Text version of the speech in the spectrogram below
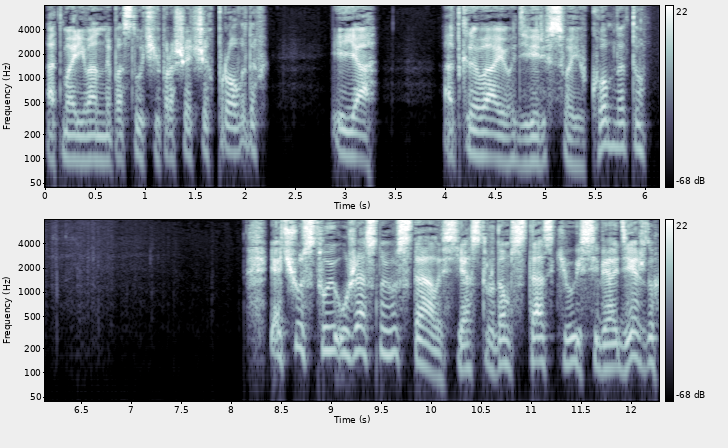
от Марьи Ивановны по случаю прошедших проводов. И я открываю дверь в свою комнату, я чувствую ужасную усталость, я с трудом стаскиваю из себя одежду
